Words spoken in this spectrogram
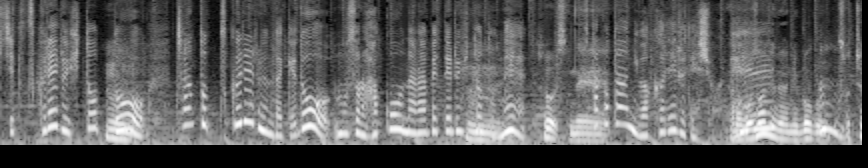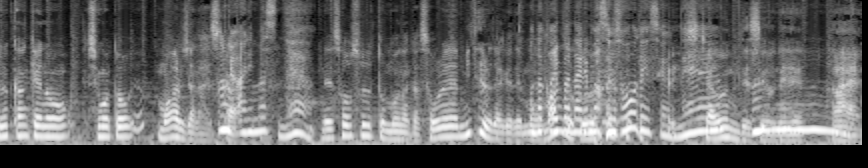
きちっと作れる人と、ちゃんと作れるんだけどもうその箱を並べてる人とね、うん。そうですね。2パターンに分かれるでしょうね。ご存知のように僕、うん。そっちの関係の仕事もあるじゃないですか、うん、ありますね。でそうするともうなんかそれ見てるだけでもうお腹いっぱいになりますよ。そうですよね。しちゃうんですよね。うん。はい。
